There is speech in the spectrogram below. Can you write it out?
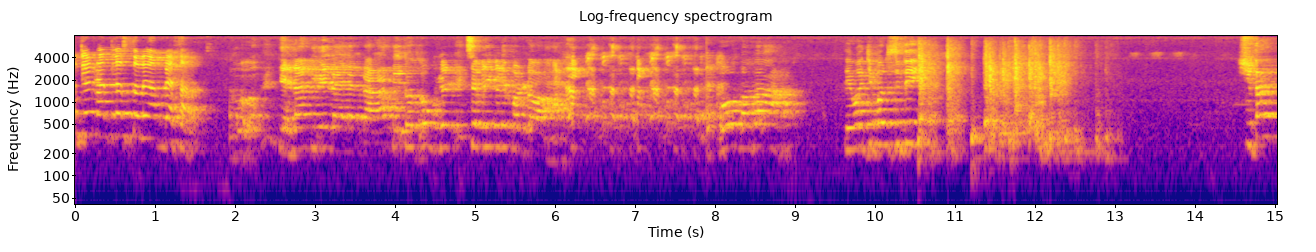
उजेड घातलंस तो लय अभ्यासात. हो, त्याला दिवे जायला का? ते तो तो उलट सगळीकडे पडलो. हो बाबा. तेव्हाची परिस्थिती. शीतल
